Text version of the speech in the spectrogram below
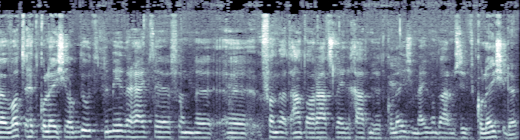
Uh, wat het college ook doet, de meerderheid van, van het aantal raadsleden gaat met het college mee, want daarom zit het college er.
